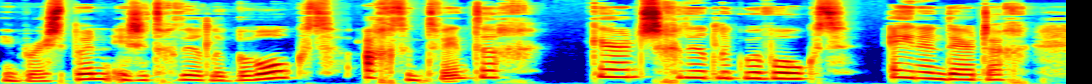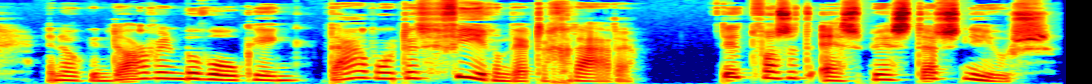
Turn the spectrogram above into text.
In Brisbane is het gedeeltelijk bewolkt, 28. Cairns gedeeltelijk bewolkt, 31. En ook in Darwin bewolking, daar wordt het 34 graden. Dit was het SBS Dutch Nieuws.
